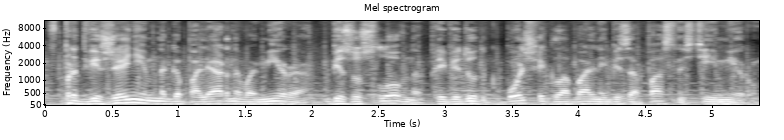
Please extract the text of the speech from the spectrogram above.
в продвижении многополярного мира, безусловно, приведут к большей глобальной безопасности и миру.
